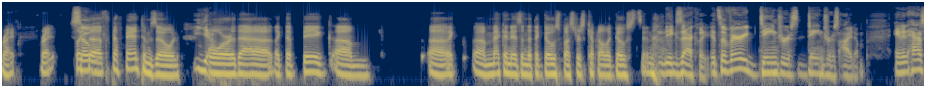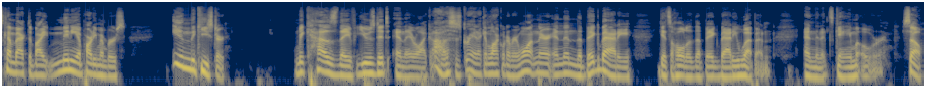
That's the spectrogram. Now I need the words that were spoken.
right right it's so like the, it's like the phantom zone yeah, or that uh like the big um uh like uh, mechanism that the ghostbusters kept all the ghosts in exactly. It's a very dangerous, dangerous item, and it has come back to bite many a party members in the keister because they've used it and they were like, "Oh, this is great! I can lock whatever I want in there." And then the big baddie gets a hold of the big baddie weapon, and then it's game over. So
